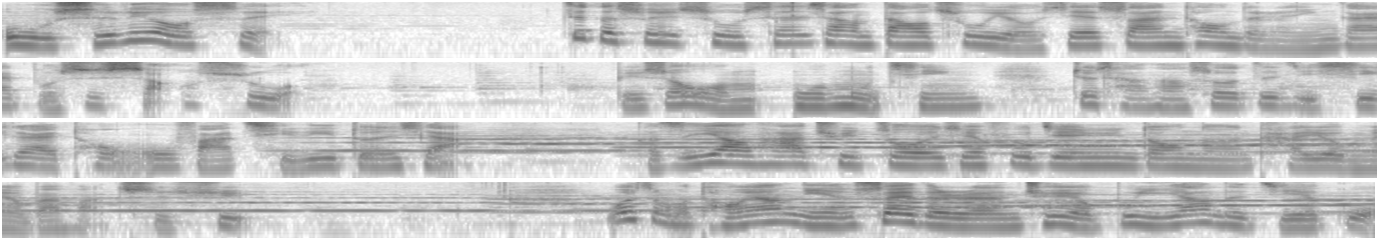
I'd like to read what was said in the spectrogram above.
五十六岁，这个岁数，身上到处有些酸痛的人，应该不是少数。比如说我我母亲就常常说自己膝盖痛，无法起立蹲下，可是要她去做一些复健运动呢，她又没有办法持续。为什么同样年岁的人却有不一样的结果？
